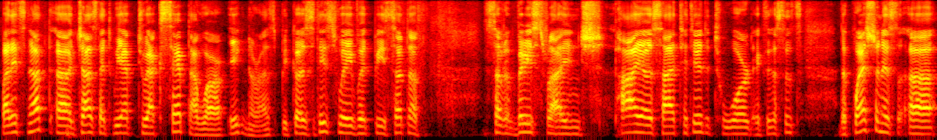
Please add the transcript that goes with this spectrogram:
But it's not uh, just that we have to accept our ignorance, because this way would be sort of sort of very strange pious attitude toward existence. The question is uh,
